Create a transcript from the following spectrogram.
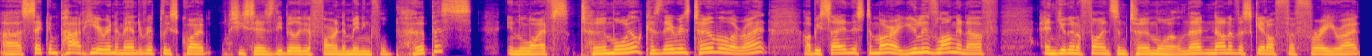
Uh, second part here in Amanda Ripley's quote, she says the ability to find a meaningful purpose in life's turmoil, because there is turmoil, right? I'll be saying this tomorrow. You live long enough and you're going to find some turmoil. No, none of us get off for free, right?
